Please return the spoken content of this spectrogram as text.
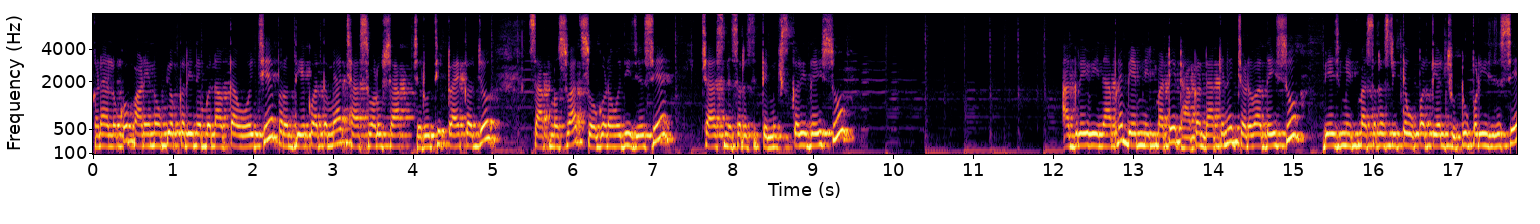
ઘણા લોકો પાણીનો ઉપયોગ કરીને બનાવતા હોય છે, પરંતુ એકવાર તમે આ છાશવાળું શાક જરૂરથી ટ્રાય કરજો. શાકનો સ્વાદ સો ગણો વધી જશે. છાશને સરસ રીતે મિક્સ કરી દઈશું. આ ગ્રેવીને આપણે બે મિનિટ માટે ઢાંકણ ઢાંકીને ચડવા દઈશું. બે જ મિનિટમાં સરસ રીતે ઉપર તેલ છૂટું પડી જશે.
